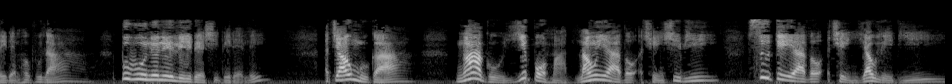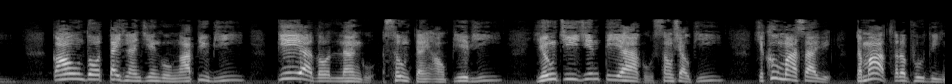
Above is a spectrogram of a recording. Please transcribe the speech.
သေးတယ်မဟုတ်ဘူးလားပူပူနွေ့နွေ့လေးပဲရှိသေးတယ်လေအကြောင်းမူကား ငါကိုရစ်ပေါ်မှလောင်းရသောအချိန်ရှိပြီစုတည်ရသောအချိန်ရောက်လေပြီကောင်းသောတိုက်လှန်ခြင်းကိုငါပြုပြီးပြေးရသောလမ်းကိုအဆုံးတိုင်အောင်ပြေးပြီးယုံကြည်ခြင်းတရားကိုစောင့်ရှောက်ပြီးယခုမှစ၍ဓမ္မသရဖူသည်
